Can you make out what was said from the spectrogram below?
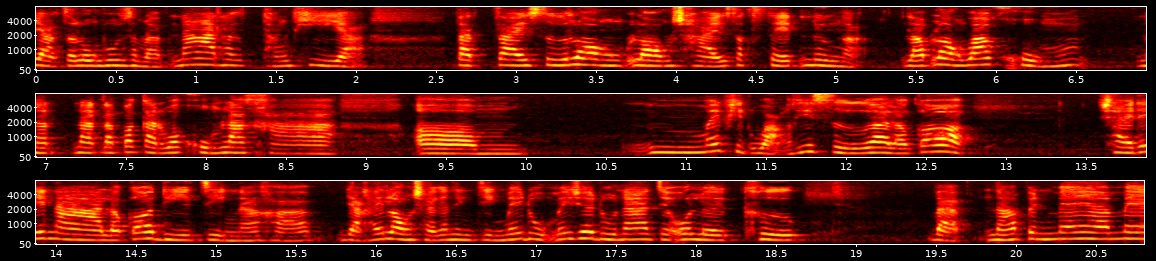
อยากจะลงทุนสำหรับหน้าทั้งทั้งทีอะตัดใจซื้อลองลองใช้สักเซตหนึ่งอะรับรองว่าคุ้มนัดนัดรับประกันว่าคุ้มราคาเอ่อ ไม่ผิดหวังที่ซื้ออะแล้วก็ใช้ได้นานแล้วก็ดีจริงนะคะ อยากให้ลองใช้กันจริง ๆ ไม่ดูไม่เชื่อดูหน้าเจโอเลยคือ แบบนะเป็นแม่แม่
